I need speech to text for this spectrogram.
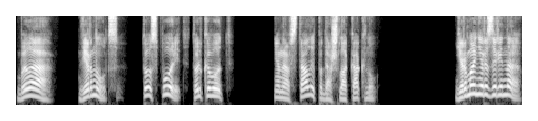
Была. Вернуться. Кто спорит? Только вот... Она встала и подошла к окну. Германия разорена.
